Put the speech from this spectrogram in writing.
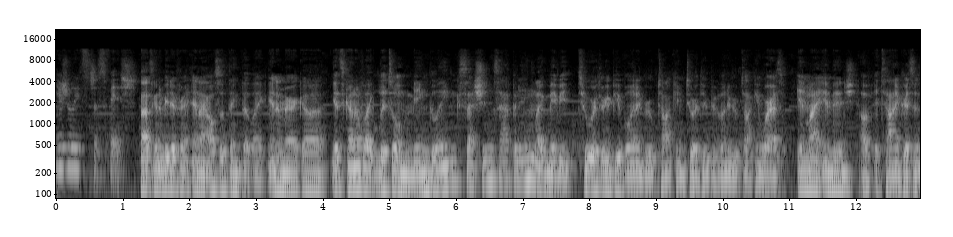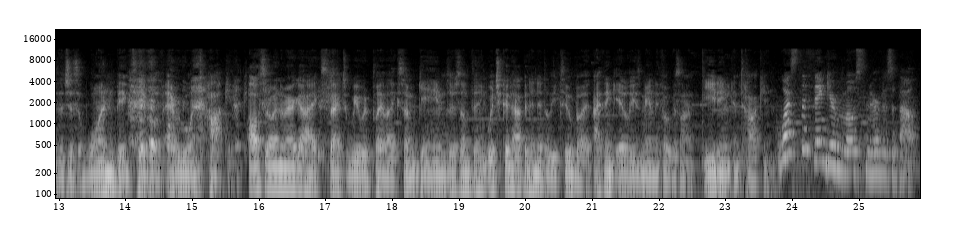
Usually it's just fish. That's gonna be different, and I also think that like in America, it's kind of like little mingling sessions happening, like maybe two or three people in a group talking, two or three people in a group talking. Whereas in my image of Italian Christmas, it's just one big table of everyone talking. Also in America, I expect we would play like some games or something, which could happen in Italy too. But I think Italy is mainly focused on eating and talking. What's the thing you're most nervous about?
